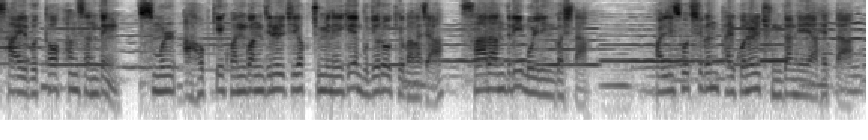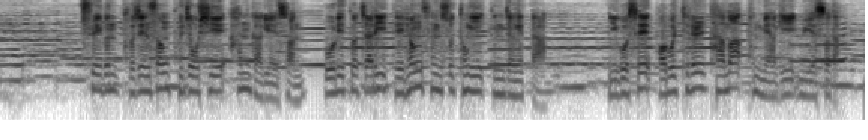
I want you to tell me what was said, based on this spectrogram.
4일부터 황산 등 29개 관광지를 지역 주민에게 무료로 개방하자 사람들이 몰린 것이다. 관리소 측은 발권을 중단해야 했다. 최근 부진성 부조시의 한 가게에선 5리터짜리 대형 생수통이 등장했다. 이곳에 버블티를 담아 판매하기 위해서다.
